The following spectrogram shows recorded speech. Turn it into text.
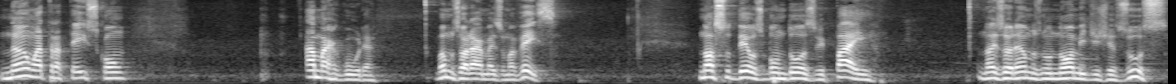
Não a trateis com amargura. Vamos orar mais uma vez? Nosso Deus bondoso e Pai, nós oramos no nome de Jesus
